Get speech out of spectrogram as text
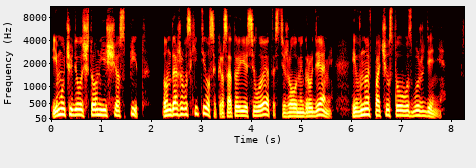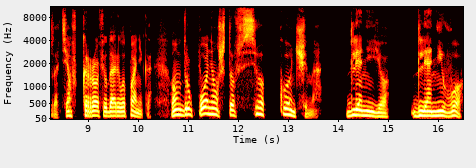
Ему чудилось, что он еще спит, он даже восхитился красотой ее силуэта с тяжелыми грудями и вновь почувствовал возбуждение. Затем в кровь ударила паника. Он вдруг понял, что все кончено. Для нее, для него.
